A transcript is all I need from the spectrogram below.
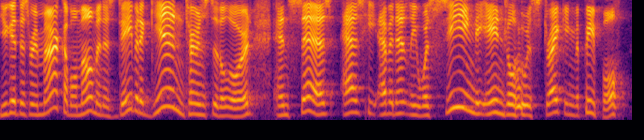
you get this remarkable moment as David again turns to the Lord and says, as he evidently was seeing the angel who was striking the people,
